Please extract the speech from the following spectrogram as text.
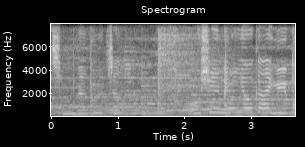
情的债。或许没有该与，不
